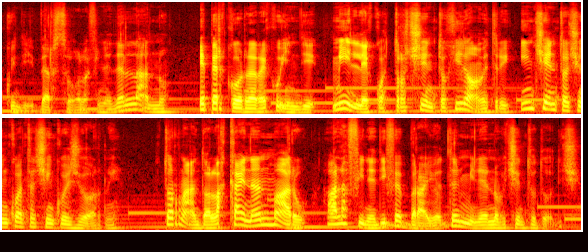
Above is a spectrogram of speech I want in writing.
quindi verso la fine dell'anno, e percorrere quindi 1400 km in 155 giorni, tornando alla Kainan Maru alla fine di febbraio del 1912.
